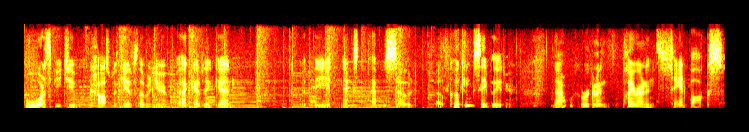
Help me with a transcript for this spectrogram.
What's up YouTube? Costerman Games 11 here, back at it again with the next episode of Cooking Simulator. Now we're going to play around in Sandbox.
